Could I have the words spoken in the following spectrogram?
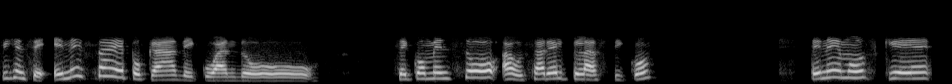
fíjense, en esta época de cuando se comenzó a usar el plástico, tenemos que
